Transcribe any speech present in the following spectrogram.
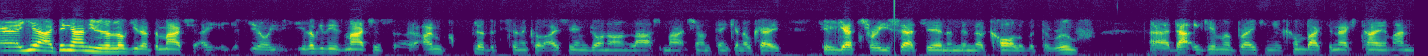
Uh, yeah, I think Andy was unlucky that the match. I, you know, you look at these matches. I'm a little bit cynical. I see him going on last match. I'm thinking, okay, he'll get three sets in, and then they'll call it with the roof. Uh, that'll give him a break, and he'll come back the next time. And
